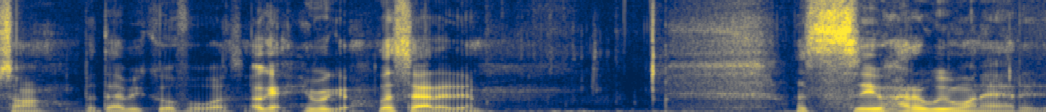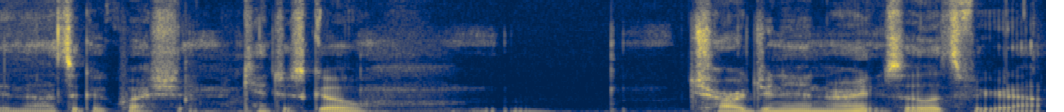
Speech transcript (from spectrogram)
Song, but that'd be cool if it was. Okay, here we go. Let's add it in. Let's see. How do we want to add it in? That's a good question. Can't just go charging in, right? So let's figure it out.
